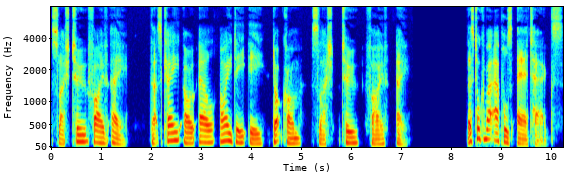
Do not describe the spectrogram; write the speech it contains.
slash 25A. That's K O L I D E dot com slash 25A. Let's talk about Apple's AirTags.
